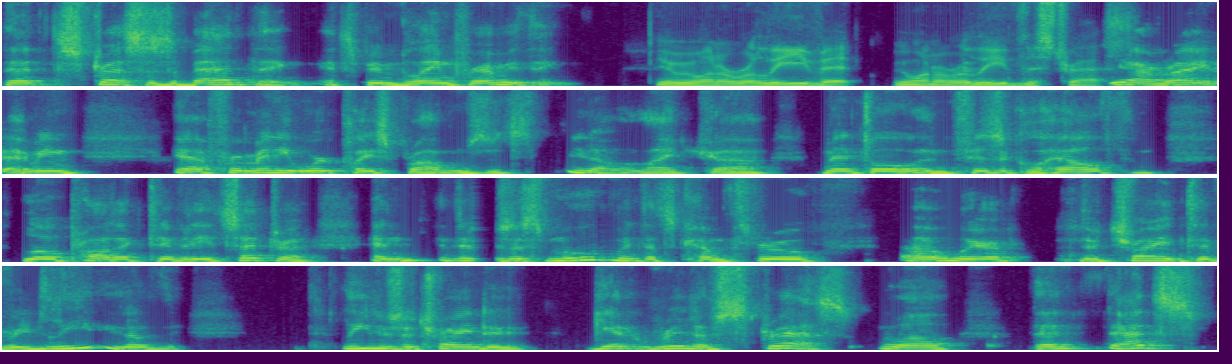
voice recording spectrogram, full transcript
that stress is a bad thing. It's been blamed for everything. Yeah, we want to relieve it. We want to relieve the stress. Yeah, right. I mean, yeah, for many workplace problems, it's you know like uh, mental and physical health and low productivity, et cetera. And there's this movement that's come through uh, where they're trying to relieve. You know, leaders are trying to get rid of stress. Well, that that's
